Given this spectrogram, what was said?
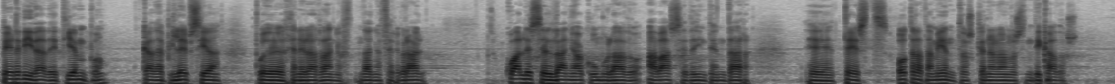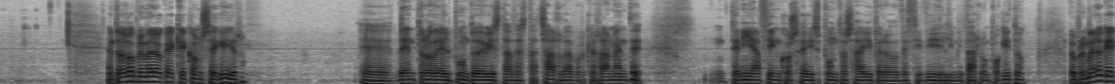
pérdida de tiempo. Cada epilepsia puede generar daño, cerebral. ¿Cuál es el daño acumulado a base de intentar eh, tests o tratamientos que no eran los indicados? Entonces, lo primero que hay que conseguir, eh, dentro del punto de vista de esta charla, porque realmente tenía cinco o seis puntos ahí, pero decidí limitarlo un poquito. Lo primero que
